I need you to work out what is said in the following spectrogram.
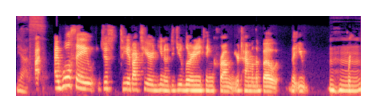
yes, I, I will say, just to get back to your, you know, did you learn anything from your time on the boat that you? Mm-hmm.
